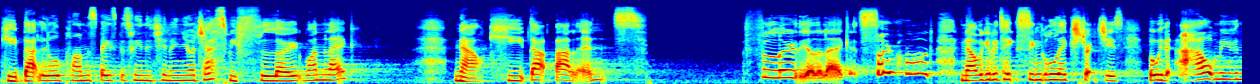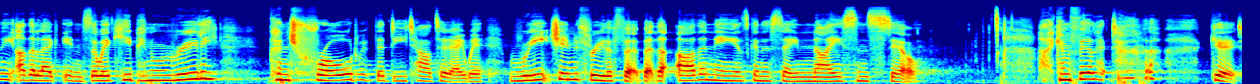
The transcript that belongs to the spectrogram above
Keep that little plum space between the chin and your chest. We float one leg. Now keep that balance float the other leg. It's so hard. Now we're going to take single leg stretches, but without moving the other leg in. So we're keeping really controlled with the detail today. We're reaching through the foot, but the other knee is going to stay nice and still. I can feel it. Good.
